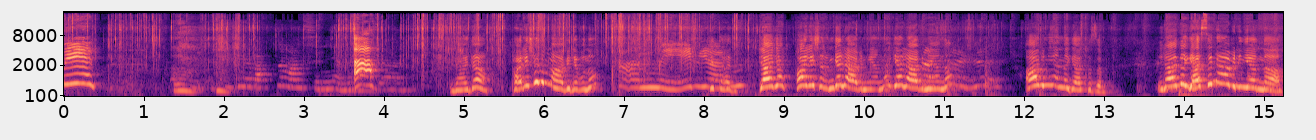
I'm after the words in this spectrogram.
Bir. Baktım an senin yanına geleceğim. İlayda paylaşalım mı abiyle bunu? Git hadi. Gel gel paylaşalım. Gel abinin yanına. Gel abinin yanına. Abinin yanına gel kızım. İlayda gelsene abinin yanına.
